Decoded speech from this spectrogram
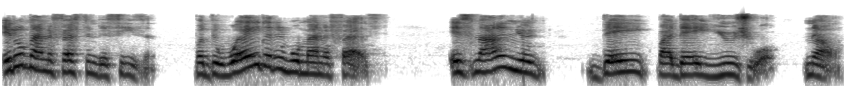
It'll manifest in this season. But the way that it will manifest is not in your day by day usual. No.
